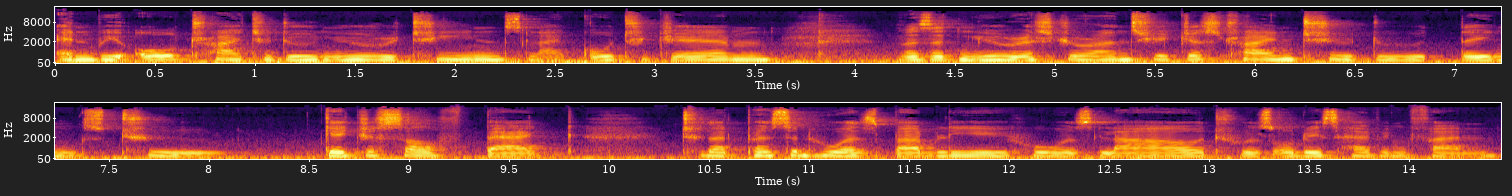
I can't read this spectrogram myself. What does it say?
And we all try to do new routines like go to gym, visit new restaurants. You're just trying to do things to get yourself back to that person who was bubbly, who was loud, who was always having fun.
